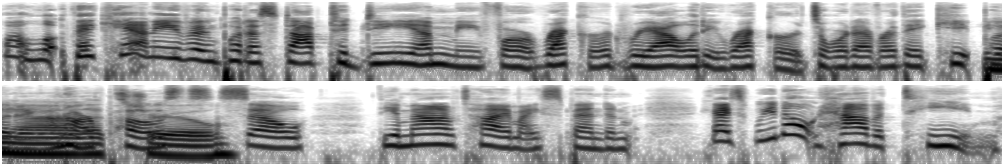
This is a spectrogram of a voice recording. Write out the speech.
Well, look, they can't even put a stop to DM me for record reality records or whatever they keep putting Yeah, on our posts. true. So the amount of time I spend in guys, we don't have a team.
